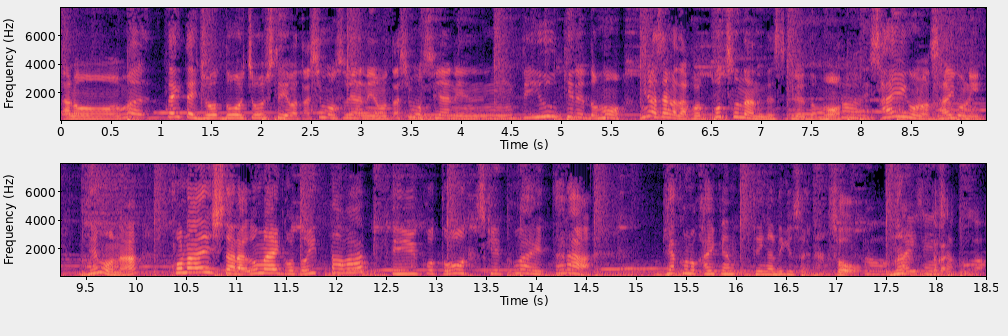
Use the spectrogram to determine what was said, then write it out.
あのまあ大体同同調して私もそやねん私もそやねんって言うけれども皆さん方これコツなんですけれども、はい。最後の最後にでもなこないしたらうまいこと言ったわっていうことを付け加えたら逆の回転ができそうやな。そう。改善策が。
